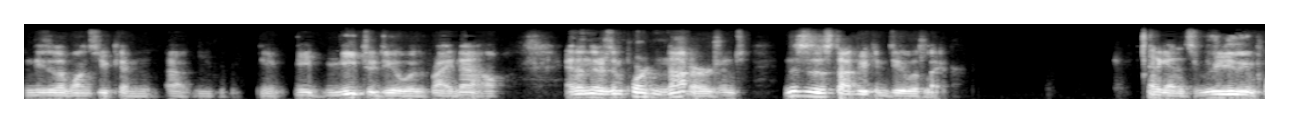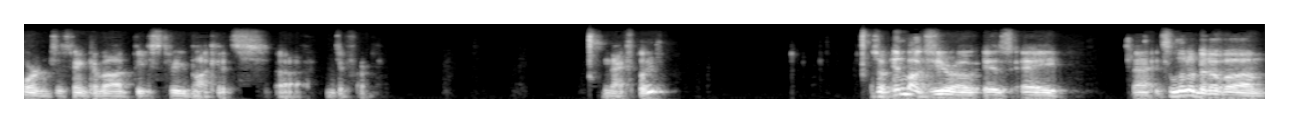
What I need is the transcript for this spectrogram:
and these are the ones you can uh, you need, need to deal with right now. And then there's important, not urgent, and this is the stuff you can deal with later. And again, it's really important to think about these three buckets uh, differently. Next, please. So inbox zero is a, uh, it's a little bit of a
